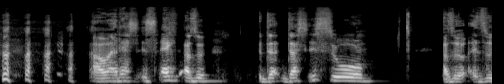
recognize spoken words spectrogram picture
Aber das ist echt, also das ist so, also, also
